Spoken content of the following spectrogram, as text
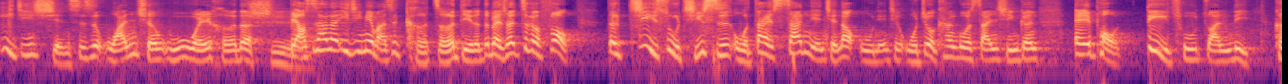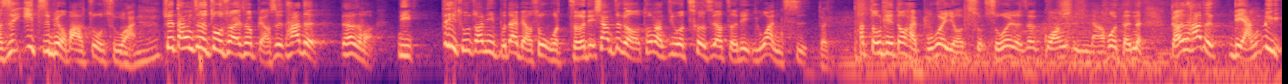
液晶显示是完全无违和的，是表示它的液晶面板是可折叠的，对不对？所以这个缝的技术，其实我在三年前到五年前我就有看过三星跟 Apple。递出专利，可是一直没有办法做出来。所以当这个做出来的时候，表示它的那什么？你递出专利不代表说我折叠，像这个通常经过测试要折叠一万次，对，它中间都还不会有所所谓的这个光影啊或等等，表示它的良率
